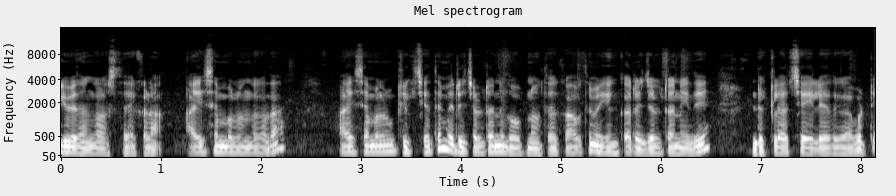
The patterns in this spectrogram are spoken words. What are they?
ఈ విధంగా వస్తాయి. ఇక్కడ ఐ సింబల్ ఉంది కదా. ఐ సింబల్ క్లిక్ చేస్తే మీ రిజల్ట్ అనేది ఓపెన్ అవుతుంది. కాకపోతే మీకు ఇంకా రిజల్ట్ అనేది డిక్లేర్ చేయలేదు కాబట్టి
